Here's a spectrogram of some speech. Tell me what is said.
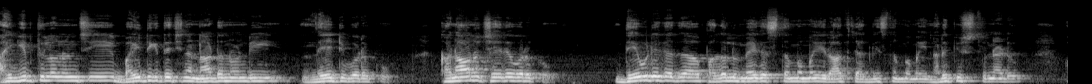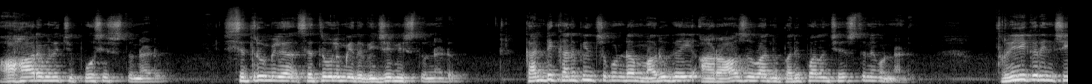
ఐగిప్తులో నుంచి బయటికి తెచ్చిన నాట నుండి నేటి వరకు కణాను చేరే వరకు దేవుడే కదా పగలు మేఘస్తంభమై రాత్రి అగ్నిస్తంభమై నడిపిస్తున్నాడు ఆహారం నుంచి పోషిస్తున్నాడు. శత్రువు మీద శత్రువుల మీద విజయం ఇస్తున్నాడు. కంటికి కనిపించకుండా మరుగై ఆ రాజు వారిని పరిపాలన చేస్తూనే ఉన్నాడు. తృణీకరించి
